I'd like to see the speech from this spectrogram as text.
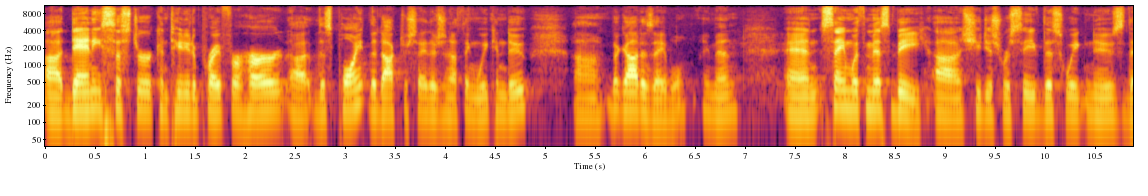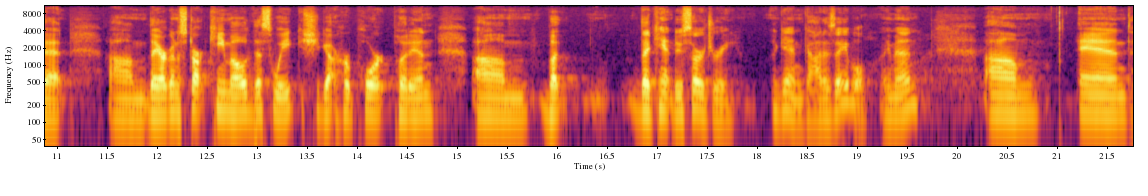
Uh, Danny's sister, continue to pray for her. Uh, at this point, the doctors say there's nothing we can do, uh, but God is able. Amen. And same with Miss B. Uh, she just received this week news that um, they are going to start chemo this week. She got her port put in, um, but they can't do surgery. Again, God is able. Amen. Um, and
